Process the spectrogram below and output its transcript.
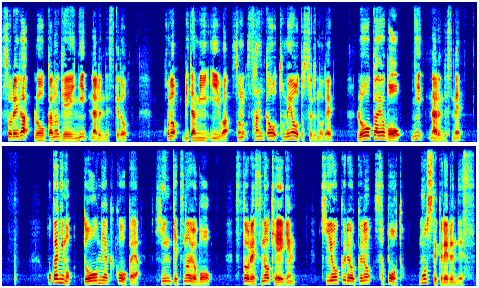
それが老化の原因になるんですけどこのビタミン E はその酸化を止めようとするので老化予防になるんですね。他にも動脈硬化や貧血の予防ストレスの軽減記憶力のサポートもしてくれるんです。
